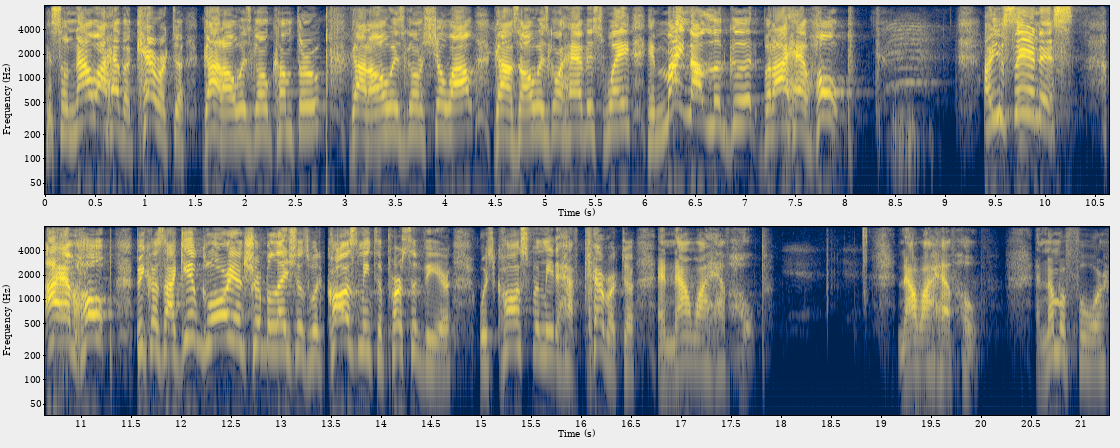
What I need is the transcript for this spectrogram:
And so now I have a character, God always gonna come through. God always going to show out. God's always going to have his way. It might not look good, but I have hope. Are you seeing this? I have hope because I give glory in tribulations, which caused me to persevere, which caused for me to have character, and now I have hope. Now I have hope. And number four,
